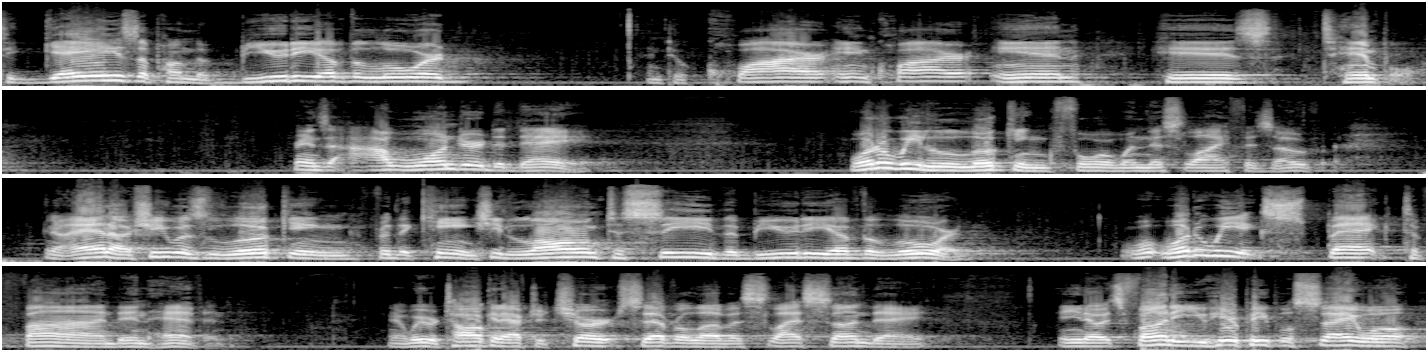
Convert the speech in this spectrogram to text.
to gaze upon the beauty of the Lord and to acquire, inquire in his temple. Friends, I wonder today, what are we looking for when this life is over? You know, Anna, she was looking for the king. She longed to see the beauty of the Lord. What, what do we expect to find in heaven? And we were talking after church, several of us, last Sunday. You know, it's funny, you hear people say, well,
